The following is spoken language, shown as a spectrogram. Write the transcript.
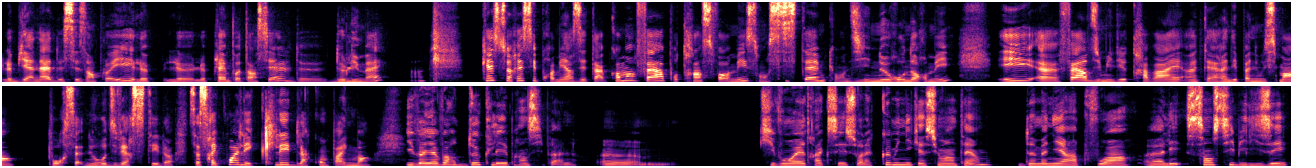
le bien-être de ses employés et le, plein potentiel de, l'humain. Hein. Quelles seraient ses premières étapes? Comment faire pour transformer son système qu'on dit neuronormé et euh, faire du milieu de travail un terrain d'épanouissement pour cette neurodiversité-là? Ça serait quoi les clés de l'accompagnement? Il va y avoir deux clés principales euh, qui vont être axées sur la communication interne, de manière à pouvoir euh, aller sensibiliser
